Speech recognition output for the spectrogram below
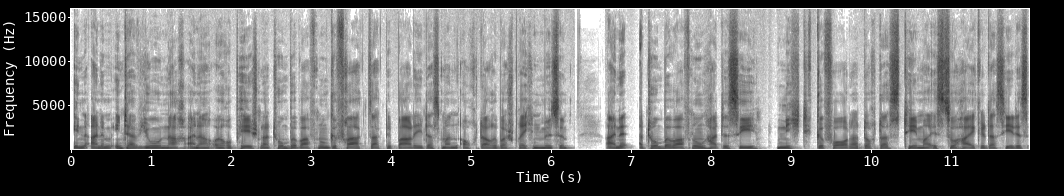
In einem Interview nach einer europäischen Atombewaffnung gefragt, sagte Barley, dass man auch darüber sprechen müsse. Eine Atombewaffnung hatte sie nicht gefordert, doch das Thema ist so heikel, dass jedes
